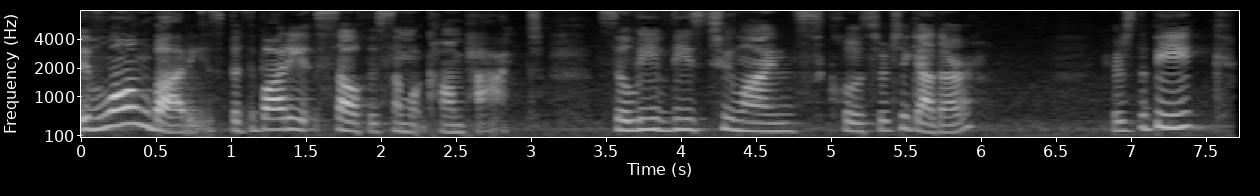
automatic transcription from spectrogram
they have long bodies, but the body itself is somewhat compact. So leave these two lines closer together. Here's the beak.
